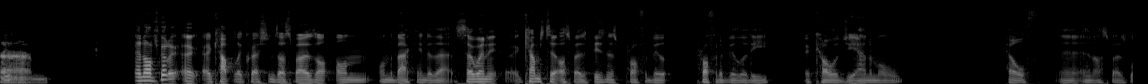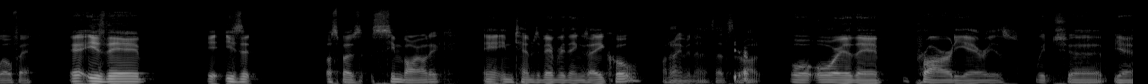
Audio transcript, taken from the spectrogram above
Um, and I've got a, a, couple of questions, I suppose, on on the back end of that. So when it, comes to, I suppose, business profitability, ecology, animal health, and, and I suppose welfare, is there is it, I suppose, symbiotic in terms of everything's equal? I don't even know if that's yep. right. Or, or are there priority areas which, uh, yeah,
